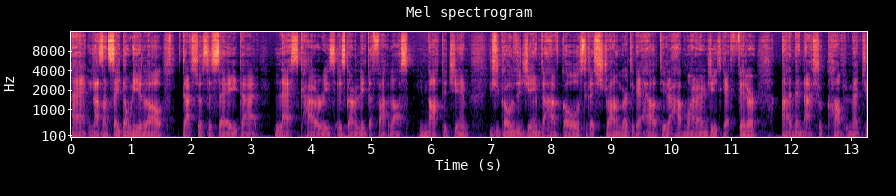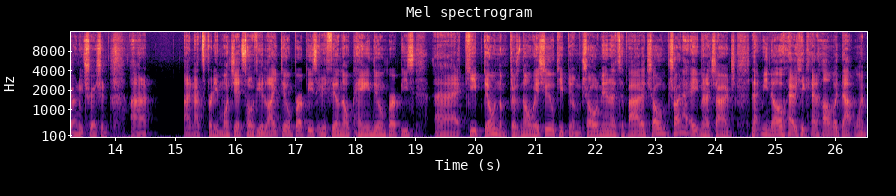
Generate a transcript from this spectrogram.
Uh, and that's not to say don't eat at all. That's just to say that less calories is going to lead to fat loss, not the gym. You should go to the gym to have goals, to get stronger, to get healthier, to have more energy, to get fitter, and then that should complement your nutrition. And and that's pretty much it. So if you like doing burpees, if you feel no pain doing burpees, uh, keep doing them. There's no issue. Keep doing them. Throw them in a Tabata. Throw, try that eight minute challenge. Let me know how you get on with that one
